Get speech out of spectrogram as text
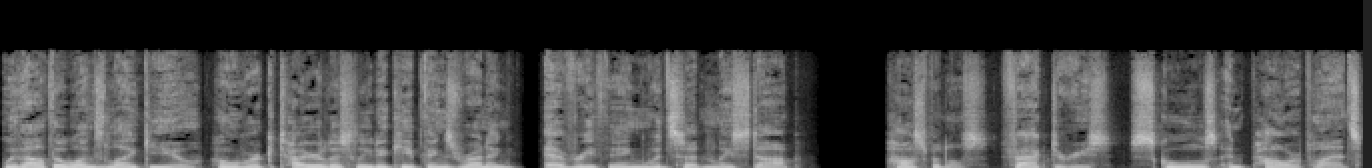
Without the ones like you, who work tirelessly to keep things running, everything would suddenly stop. Hospitals, factories, schools, and power plants,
